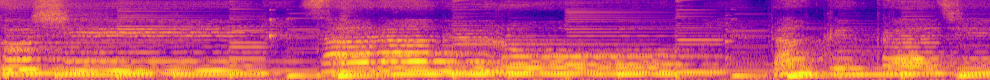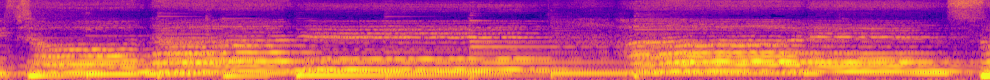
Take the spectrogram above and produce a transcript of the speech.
소식 사랑으로 땅끝까지 전하는 아랜소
